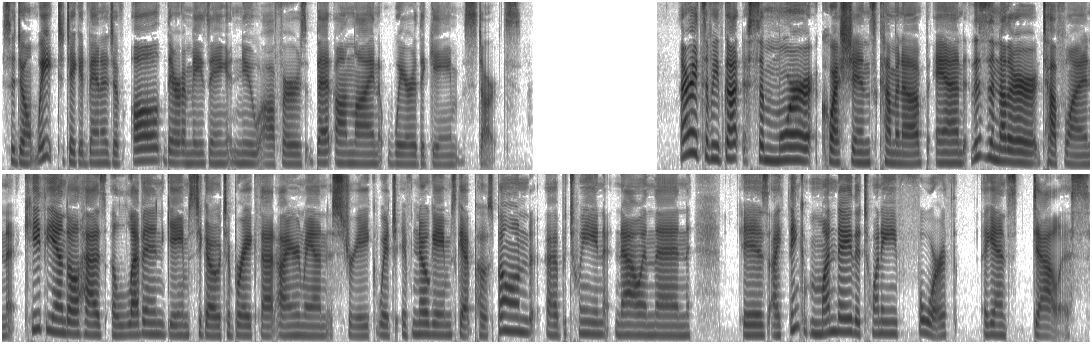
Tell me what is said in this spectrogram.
so don't wait to take advantage of all their amazing new offers. Bet online where the game starts. All right, so we've got some more questions coming up, and this is another tough one. Keith Yandle has 11 games to go to break that Ironman streak, which, if no games get postponed uh, between now and then, is I think Monday the 24th against Dallas.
